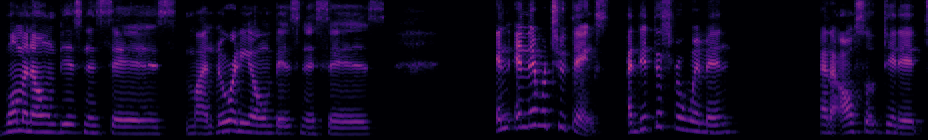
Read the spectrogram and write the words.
woman-owned businesses, minority-owned businesses, and and there were two things. I did this for women, and I also did it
